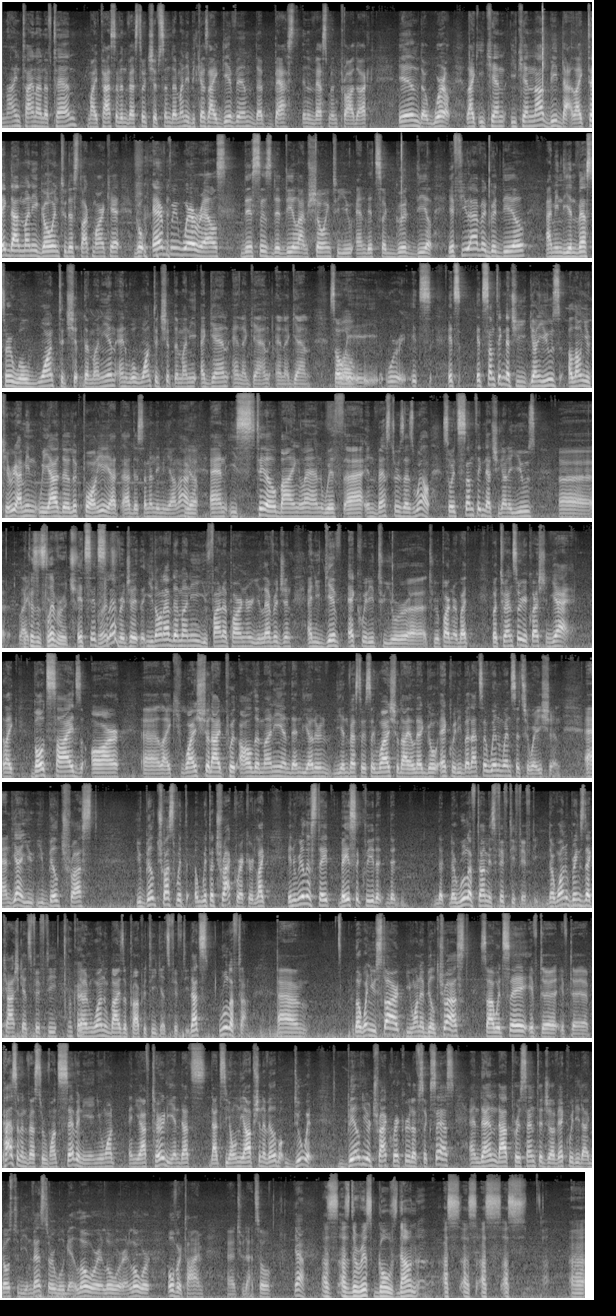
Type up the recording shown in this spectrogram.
nine times out of ten, my passive investor chips in the money because I give him the best investment product in the world. Like you can you cannot beat that. Like take that money, go into the stock market, go everywhere else. This is the deal I'm showing to you, and it's a good deal. If you have a good deal, I mean the investor will want to chip the money in and will want to chip the money again and again and again. So Wow. Eh, we're, it's it's it's something that you're gonna use along your career. I mean, we had uh, Luc Poirier at, at the Semaine des Millionnaires, Yeah. and he's still buying land with uh, investors as well. So it's something that you're gonna use. Uh, like because it's leverage. it's it's right? leverage. You don't have the money, you find a partner, you leverage it, and you give equity to your uh, to your partner. But but to answer your question, yeah, like both sides are uh, like, why should I put all the money, and then the other the investors say, why should I let go equity? But that's a win-win situation, and yeah, you you build trust. You build trust with with a track record. Like in real estate, basically the, the the, the rule of thumb is 50-50. The one who brings the cash gets 50. Okay. The one who buys the property gets 50. That's rule of thumb. Um, but when you start, you want to build trust. So I would say if the if the passive investor wants 70 and you want and you have 30 and that's that's the only option available, do it. Build your track record of success and then that percentage of equity that goes to the investor will get lower and lower and lower over time uh, to that. So yeah, as as the risk goes down, as as as as uh,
